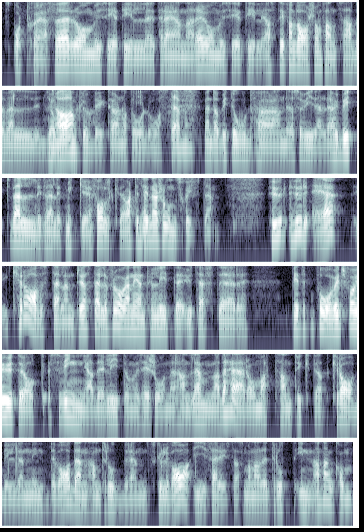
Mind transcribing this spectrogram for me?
sportchefer, om vi ser till eh, tränare, om vi ser till, ja Stefan Larsson fanns, hade väl jobbat ja, som klubbdirektör något år då. Stämmer. Men det har bytt ordförande och så vidare. Det har ju bytt väldigt, väldigt mycket folk. Det har varit ett ja. generationsskifte. Hur, hur är kravställandet? Jag ställer frågan egentligen lite utefter Peter Popovic var ju ute och svingade lite om vi säger så när han lämnade här om att han tyckte att kravbilden inte var den han trodde den skulle vara i Färjestad som han hade trott innan han kom,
